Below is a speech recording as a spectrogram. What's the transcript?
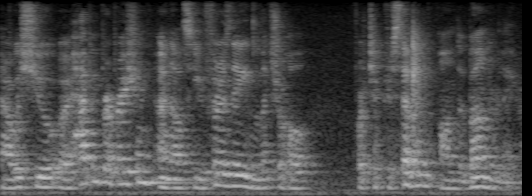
I wish you a happy preparation and I'll see you Thursday in the lecture hall for chapter 7 on the boundary layer.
